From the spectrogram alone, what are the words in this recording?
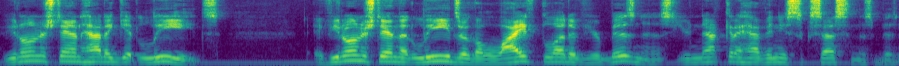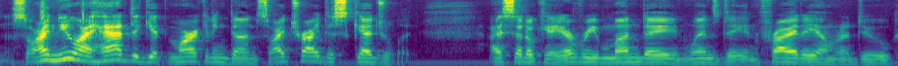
if you don't understand how to get leads, if you don't understand that leads are the lifeblood of your business, you're not going to have any success in this business. So I knew I had to get marketing done, so I tried to schedule it. I said, okay, every Monday and Wednesday and Friday, I'm going to do,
